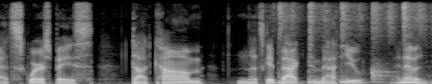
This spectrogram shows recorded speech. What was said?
at squarespace.com. And let's get back to Matthew and Evan.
